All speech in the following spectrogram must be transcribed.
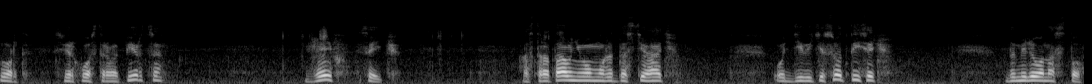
сорт сверхострого перца Джейф Сейч. Острота у него может достигать от 900 тысяч до миллиона сто.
